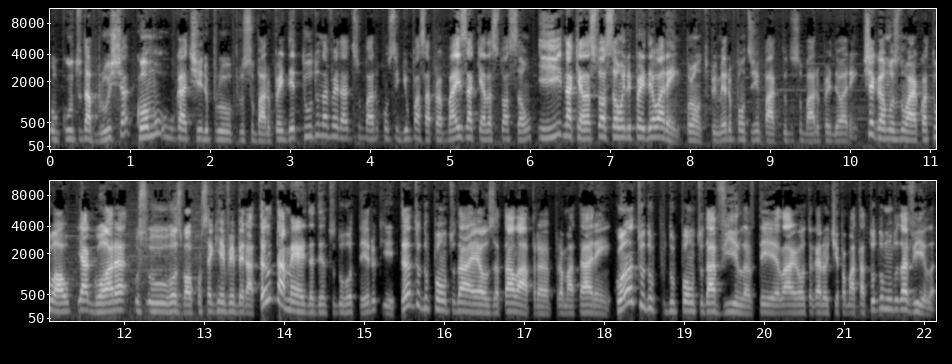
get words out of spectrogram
o culto da bruxa como o gatilho pro, pro Subaru perder tudo. Na verdade, o Subaru conseguiu passar para mais aquela situação e naquela situação ele perdeu o Arém. Pronto, primeiro ponto de impacto do Subaru perdeu o Arém. Chegamos no arco atual e agora o, o Rosval consegue reverberar tanta merda dentro do roteiro que tanto do ponto da Elsa tá lá pra, pra matar Arém, quanto do, do ponto da vila ter lá outra garotinha pra matar todo mundo da vila.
